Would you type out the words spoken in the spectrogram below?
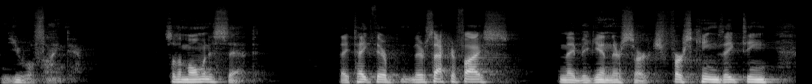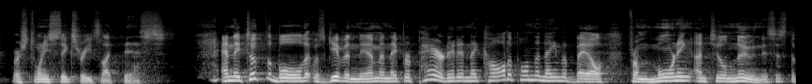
and you will find him. So the moment is set. They take their, their sacrifice and they begin their search. 1 Kings 18, verse 26 reads like this and they took the bull that was given them and they prepared it and they called upon the name of Baal from morning until noon. This is the,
